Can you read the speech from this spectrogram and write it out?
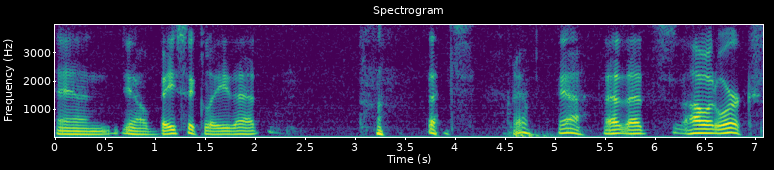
And, you know, basically that that's Yeah. yeah, that that's how it works.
